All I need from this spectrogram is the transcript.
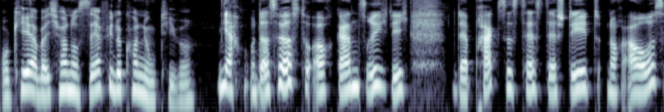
Okay, aber ich höre noch sehr viele Konjunktive. Ja, und das hörst du auch ganz richtig. Der Praxistest, der steht noch aus.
